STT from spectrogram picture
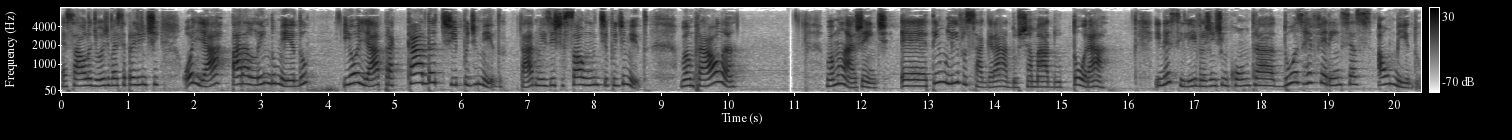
Essa aula de hoje vai ser para a gente olhar para além do medo e olhar para cada tipo de medo, tá? Não existe só um tipo de medo. Vamos para a aula? Vamos lá, gente. É, tem um livro sagrado chamado Torá, e nesse livro a gente encontra duas referências ao medo,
